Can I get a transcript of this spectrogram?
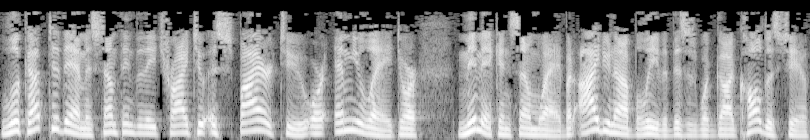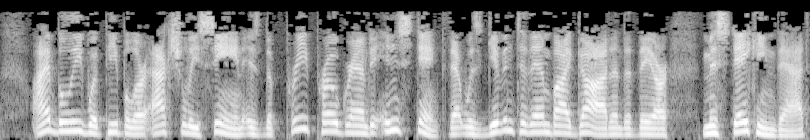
look up to them as something that they try to aspire to or emulate or mimic in some way. But I do not believe that this is what God called us to. I believe what people are actually seeing is the pre-programmed instinct that was given to them by God and that they are mistaking that,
